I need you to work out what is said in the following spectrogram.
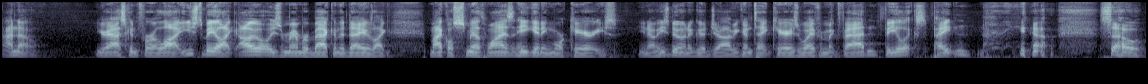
I know you're asking for a lot. It used to be like I always remember back in the day, was like Michael Smith. Why isn't he getting more carries? You know, he's doing a good job. You're going to take carries away from McFadden, Felix, Peyton. you know, so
